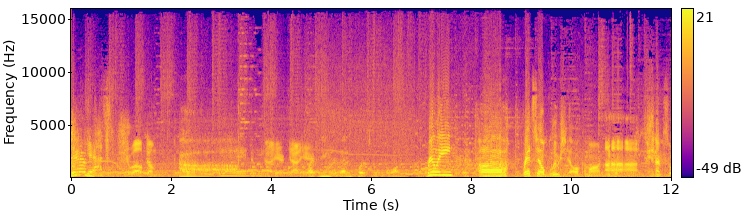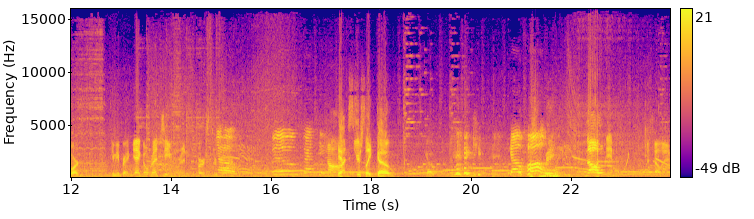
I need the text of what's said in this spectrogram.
Damn. Yes. You're welcome. Oh, Get out of here. Get out of here. Lightning and then push this in the water. really? Uh, red shell, blue shell. Come on. people. Uh, and I'm sword. Give me a break. yeah, go red team. We're in first through No. fourth. Boo, red team. No. Yeah, seriously, go. Go. Go home. Leave. No. Oh, damn it. I fell in.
